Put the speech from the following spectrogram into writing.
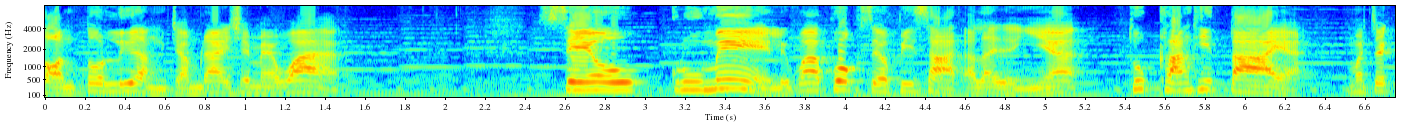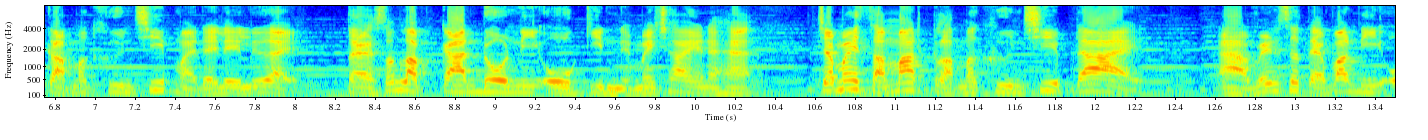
ตอนต้นเรื่องจำได้ใช่ไหมว่าเซลล์กรูเม่หรือว่าพวกเซลล์ปีศาจอะไรอย่างเงี้ยทุกครั้งที่ตายอะมันจะกลับมาคืนชีพใหม่ได้เรื่อยๆ แต่สำหรับการโดนนีโอกินเนี่ยไม่ใช่นะฮะ จะไม่สามารถกลับมาคืนชีพได้อ่าเว้นแต่ว่านีโอ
